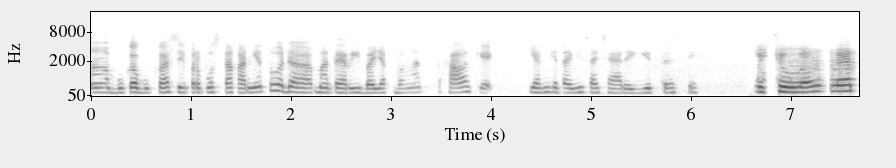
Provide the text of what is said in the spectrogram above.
uh, buka-buka si perpustakaannya tuh ada materi banyak banget hal kayak yang kita bisa cari gitu sih. Lucu banget.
